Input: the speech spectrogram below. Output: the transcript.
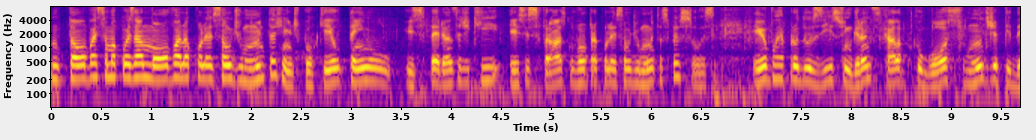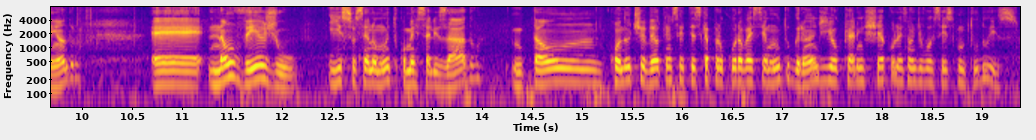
então vai ser uma coisa nova na coleção de muita gente, porque eu tenho esperança de que esses frascos vão para a coleção de muitas pessoas. Eu vou reproduzir isso em grande escala porque eu gosto muito de epidendro. É, não vejo isso sendo muito comercializado. Então, quando eu tiver, eu tenho certeza que a procura vai ser muito grande e eu quero encher a coleção de vocês com tudo isso.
